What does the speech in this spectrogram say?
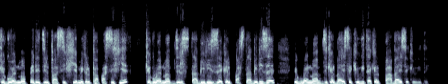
ke gouvenman pede di l'pacifiye, me ke l'pa pacifiye, ke gouvenman ap di l'stabilize, ke l'pa stabilize, ke gouvenman ap di ke l'baye sekurite, ke l'pa baye sekurite.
